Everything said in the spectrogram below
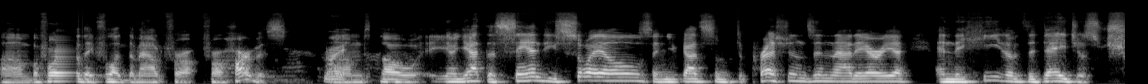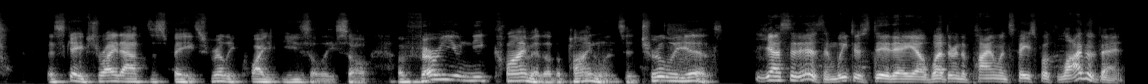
um, before they flood them out for, for harvest. Right. Um, so, you know, you got the sandy soils and you've got some depressions in that area, and the heat of the day just escapes right out to space really quite easily. So, a very unique climate of the Pinelands. It truly is. Yes, it is. And we just did a uh, Weather in the Pinelands Facebook Live event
